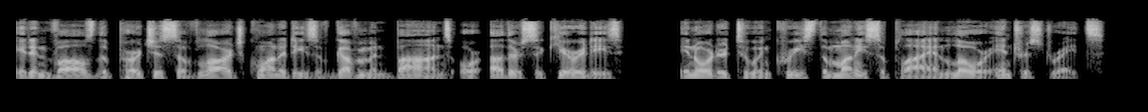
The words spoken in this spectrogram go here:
It involves the purchase of large quantities of government bonds or other securities in order to increase the money supply and lower interest rates.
